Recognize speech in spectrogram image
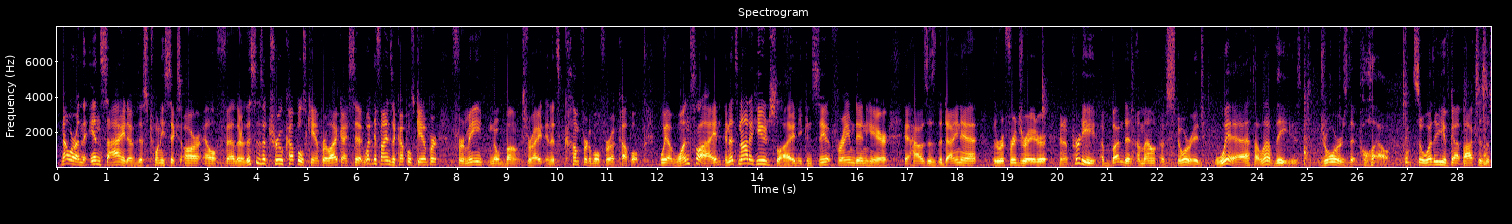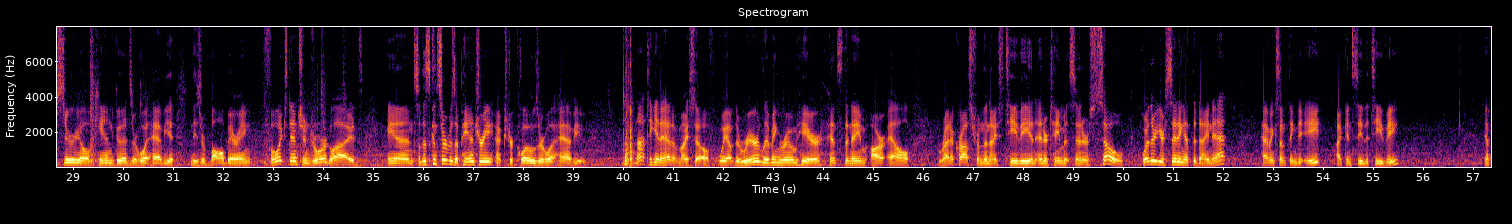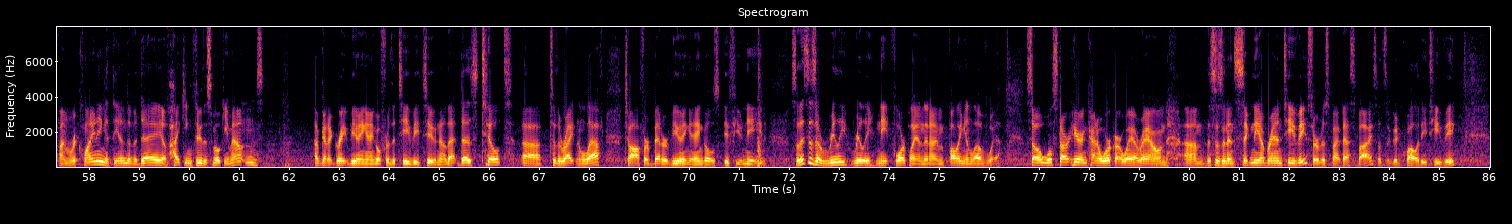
Now we're on the inside of this 26RL Feather. This is a true couples camper, like I said. What defines a couples camper? For me, no bunks, right? And it's comfortable for a couple. We have one slide, and it's not a huge slide. You can see it framed in here. It houses the dinette, the refrigerator, and a pretty abundant amount of storage with, I love these, drawers that pull out. So whether you've got boxes of cereal, canned goods, or what have you, these are ball bearing, full extension drawer glides. And so this can serve as a pantry, extra clothes, or what have you. Not to get ahead of myself, we have the rear living room here, hence the name RL right across from the nice TV and entertainment center. So whether you're sitting at the dinette, having something to eat, I can see the TV. If I'm reclining at the end of a day of hiking through the Smoky Mountains, I've got a great viewing angle for the TV too. Now that does tilt uh, to the right and left to offer better viewing angles if you need. So this is a really, really neat floor plan that I'm falling in love with. So we'll start here and kind of work our way around. Um, this is an Insignia brand TV serviced by Best Buy, so it's a good quality TV.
